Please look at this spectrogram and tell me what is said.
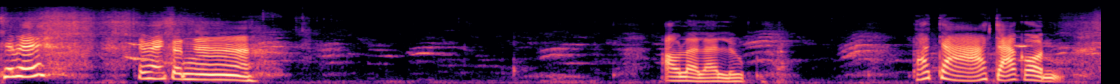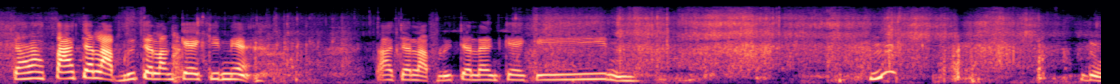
ใช่ไหมใช่ไหมกันงาเอาหลายๆลูกป้าจ๋าจ๋าก่อนจ๋าตาจะหลับหรือจะรังแกกินเนี่ย ตาจะหลับหรือจะรังแกกินดู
